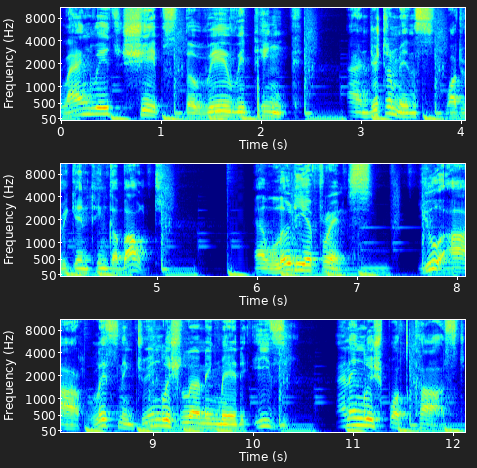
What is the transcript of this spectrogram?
language shapes the way we think and determines what we can think about. Hello, dear friends. You are listening to English Learning Made Easy, an English podcast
